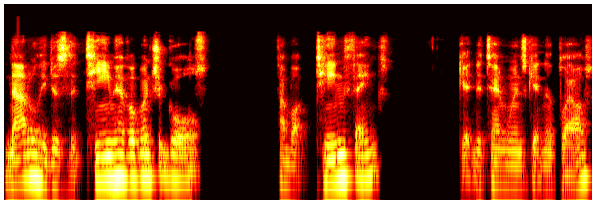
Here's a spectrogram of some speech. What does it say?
Not only does the team have a bunch of goals, talk about team things, getting to ten wins, getting to the playoffs,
